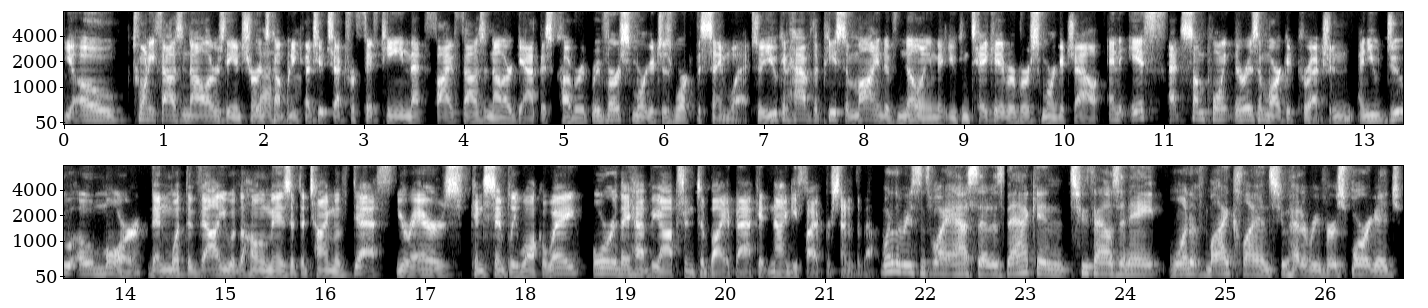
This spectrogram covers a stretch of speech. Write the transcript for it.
you owe $20,000. The insurance yeah. company cuts you a check for 15. That $5,000 gap is covered. Reverse mortgages work the same way. So you can have the peace of mind of knowing that you can take a reverse mortgage out. And if at some point there is a market correction and you do owe more than what the value of the home is at the time of death, your heirs can simply walk away or they have the option to buy it back at 95% of the value. One of the reasons why I asked that is back in 2008, one of my clients who had a reverse mortgage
